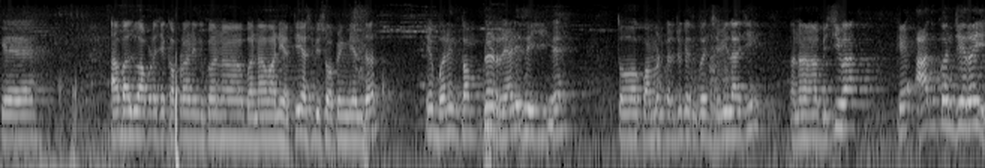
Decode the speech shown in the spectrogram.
કે આ બાજુ આપણે જે કપડાની દુકાન બનાવવાની હતી એસબી શોપિંગની અંદર એ બનીને કમ્પ્લીટ રેડી થઈ ગઈ છે. તો કોમેન્ટ કરજો કે દુકાન જેવી લાગી. અને બીજી વાત કે આ દુકાન જે રહી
